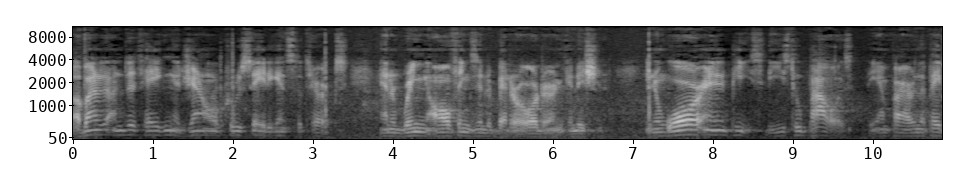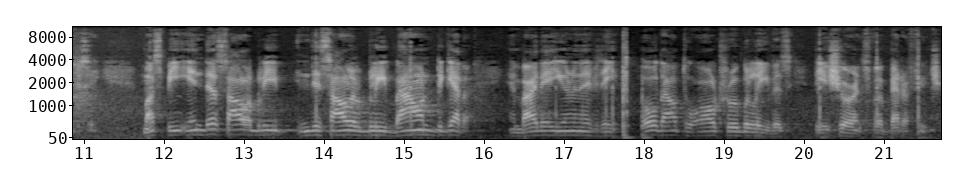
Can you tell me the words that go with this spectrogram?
of undertaking a general crusade against the Turks, and of bringing all things into better order and condition. In war and in peace, these two powers, the empire and the papacy, must be indissolubly, indissolubly bound together, and by their unanimity hold out to all true believers the assurance of a better future.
